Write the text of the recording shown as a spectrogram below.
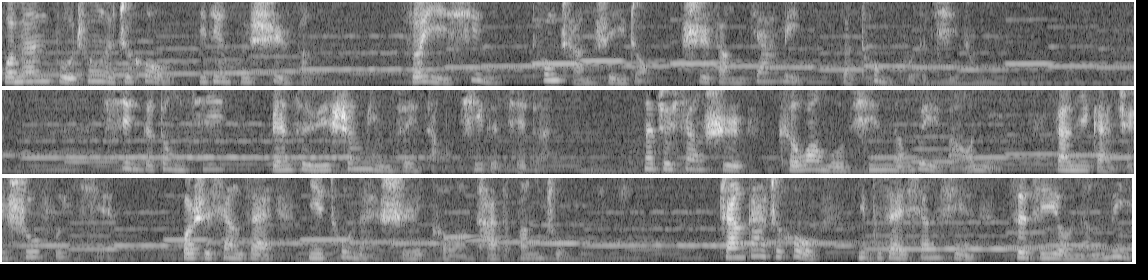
我们补充了之后一定会释放，所以性通常是一种释放压力和痛苦的企图。性的动机源自于生命最早期的阶段。那就像是渴望母亲能喂饱你，让你感觉舒服一些，或是像在你吐奶时渴望他的帮助。长大之后，你不再相信自己有能力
